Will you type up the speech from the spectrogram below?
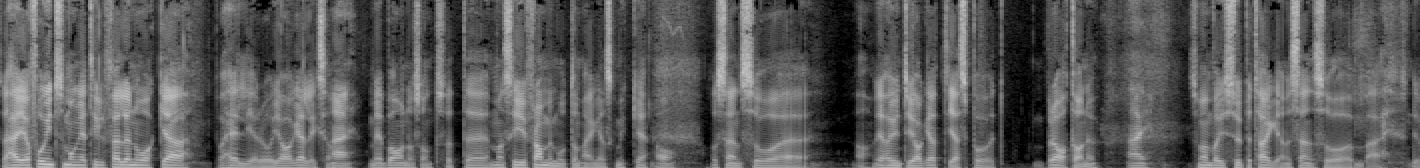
så här, jag får ju inte så många tillfällen att åka på helger och jaga liksom, Nej. med barn och sånt. Så att, eh, man ser ju fram emot de här ganska mycket. Ja. Och sen så, eh, ja, jag har ju inte jagat gäss på ett bra tag nu. Nej. Så man var ju supertaggad. Men sen så, nej, det,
